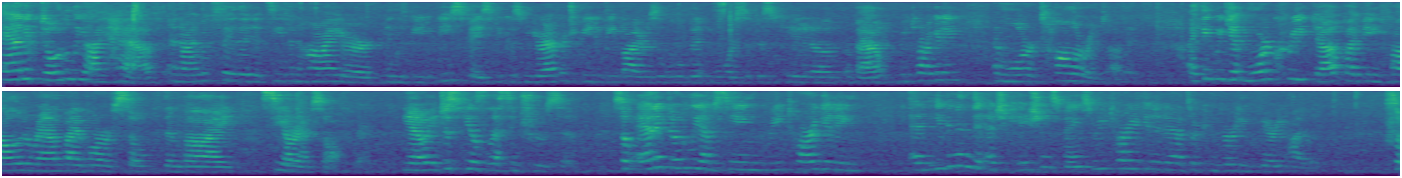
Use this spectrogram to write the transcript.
Anecdotally, I have, and I would say that it's even higher in the B2B space because your average B2B buyer is a little bit more sophisticated of, about retargeting and more tolerant of it. I think we get more creeped out by being followed around by a bar of soap than by CRM software. You know, it just feels less intrusive. So anecdotally, I'm seeing retargeting, and even in the education space, retargeted ads are converting very highly. So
